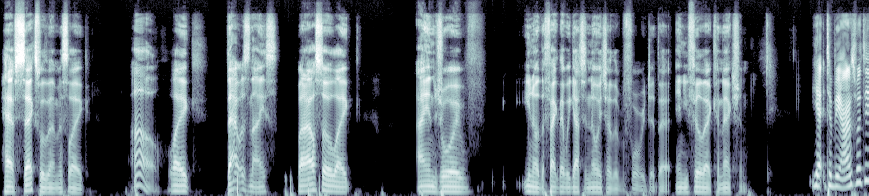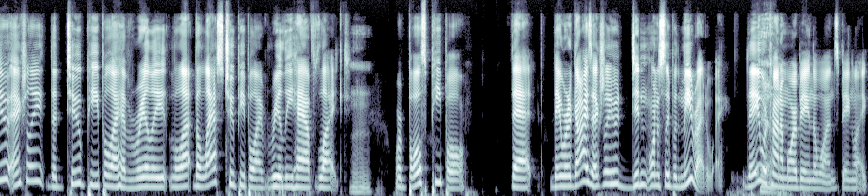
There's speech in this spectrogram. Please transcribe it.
have sex with them, it's like, oh, like that was nice. But I also like I enjoy you know, the fact that we got to know each other before we did that and you feel that connection. Yeah, to be honest with you, actually, the two people I have really, the last two people I really have liked hmm were both people that they were guys actually who didn't want to sleep with me right away. They were Yeah. kind of more being the ones being like,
